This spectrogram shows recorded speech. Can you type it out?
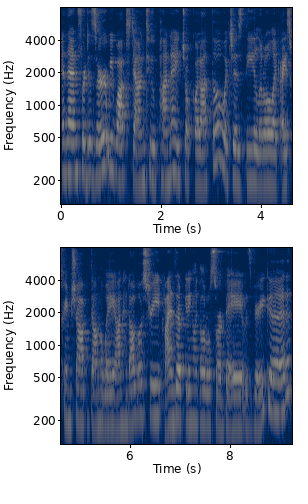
And then for dessert, we walked down to Panna y Cioccolato, which is the little like ice cream shop down the way on Hidalgo Street. I ended up getting like a little sorbet. It was very good.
